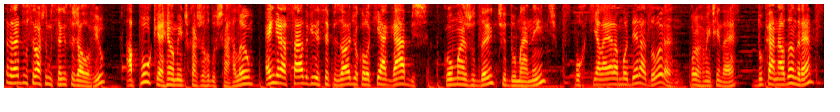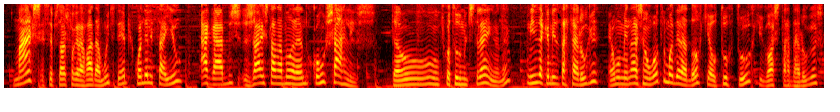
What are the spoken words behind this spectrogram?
Na verdade, se você gosta do Missangas, você já ouviu. A Puka é realmente o cachorro do Charlão. É engraçado que nesse episódio eu coloquei a Gabs como ajudante do Manente, porque ela era moderadora, provavelmente ainda é, do canal do André. Mas esse episódio foi gravado há muito tempo e quando ele saiu, a Gabs já está namorando com o Charles. Então ficou tudo muito estranho, né? Menino da camisa tartaruga é uma homenagem a um outro moderador, que é o Turtur, que gosta de tartarugas.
